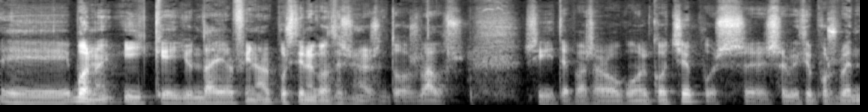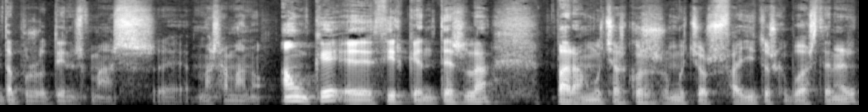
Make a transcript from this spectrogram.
Eh, bueno, y que Hyundai al final pues tiene concesionarios en todos lados. Si te pasa algo con el coche, pues el servicio postventa pues lo tienes más, eh, más a mano. Aunque he de decir que en Tesla, para muchas cosas o muchos fallitos que puedas tener,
